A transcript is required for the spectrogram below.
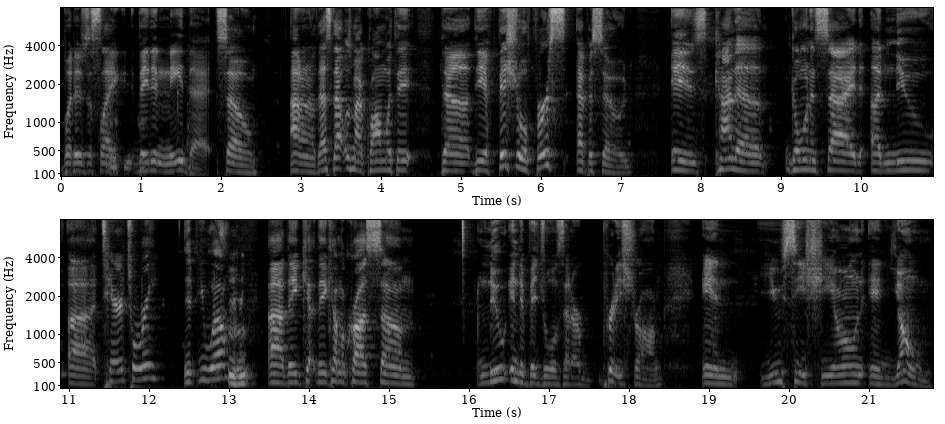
but it's just like they didn't need that. So I don't know. That's that was my qualm with it. The the official first episode is kind of going inside a new uh, territory, if you will. Uh, they they come across some new individuals that are pretty strong, and you see Shion and Yom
